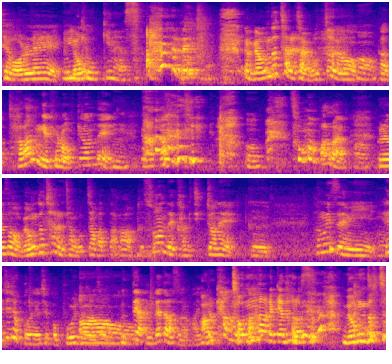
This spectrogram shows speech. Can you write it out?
제가 원래 왜 이렇게 명, 웃긴 애였어? 명도차를 잘 못 줘요 어. 그러니까 잘하는 게 별로 없긴 한데 응. 약간 어. 손만 빨라요 어. 그래서 명도차를 잘 못 잡았다가 그 수원대 가기 직전에 그 성민 쌤이 응. 해주셨거든요 제 거 보여주면서 어. 그때 약간 깨달았어요 아 이렇게 아, 하는 거구나 전날에 깨달았어. 명도차.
